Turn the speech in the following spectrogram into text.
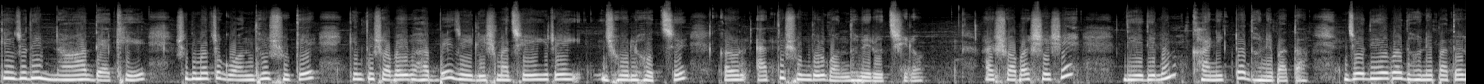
কেউ যদি না দেখে, শুধুমাত্র গন্ধ শুকে, কিন্তু সবাই ভাববে যে ইলিশ মাছেরই ঝোল হচ্ছে, কারণ এত সুন্দর গন্ধ বেরোচ্ছিল। আর সবার শেষে দিয়ে দিলাম খানিকটা ধনেপাতা যদিও বা ধনেপাতার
